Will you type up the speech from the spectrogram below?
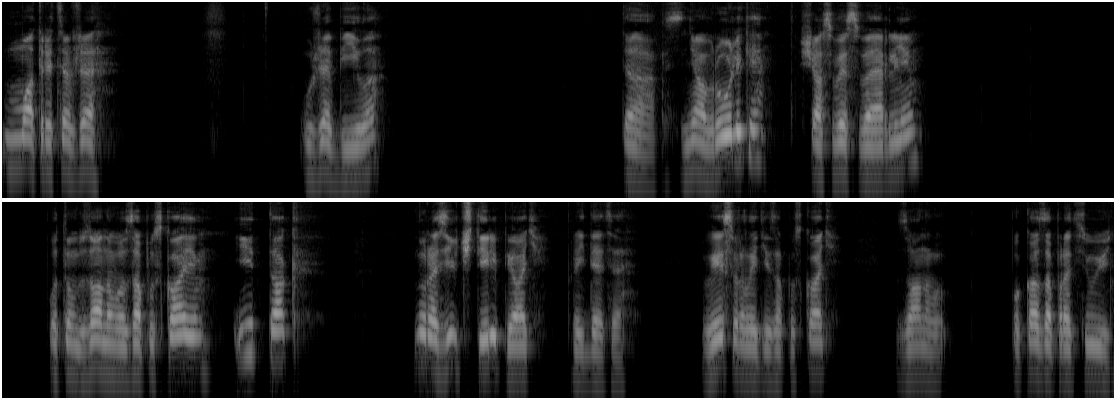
Матриця вже, вже біла. Так, зняв ролики. Зараз висверлюємо. Потім заново запускаємо. І так, ну, разів 4-5 прийдеться висверлити і запускати заново, поки запрацюють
